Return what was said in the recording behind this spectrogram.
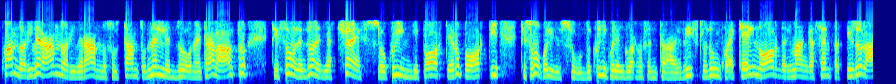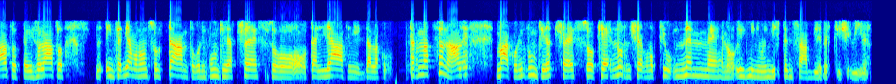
quando arriveranno, arriveranno soltanto nelle zone, tra l'altro, che sono le zone di accesso, quindi porti, aeroporti, che sono quelli del sud, quindi quelli del governo centrale. Il rischio dunque è che il nord rimanga sempre più isolato e per isolato intendiamo non soltanto con i punti d'accesso tagliati dalla comunità internazionale, ma con i punti d'accesso che non ricevono più nemmeno il minimo indispensabile per chi ci vive.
